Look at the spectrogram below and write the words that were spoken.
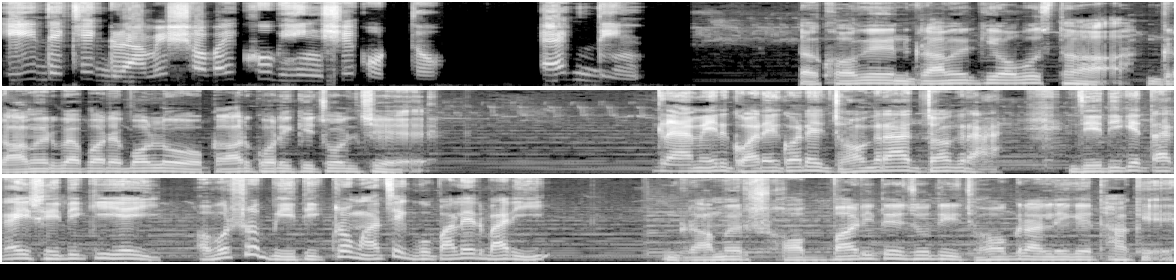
এই দেখে গ্রামের সবাই খুব হিংসে করত। একদিন তা খগেন গ্রামের কি অবস্থা? গ্রামের ব্যাপারে বলো কার ঘরে কি চলছে? গ্রামের ঘরে ঘরে ঝগড়া ঝগড়া। যেদিকে তাকাই সেদিকে এই অবশ্য ব্যতিক্রম আছে গোপালের বাড়ি। গ্রামের সব বাড়িতে যদি ঝগড়া লেগে থাকে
